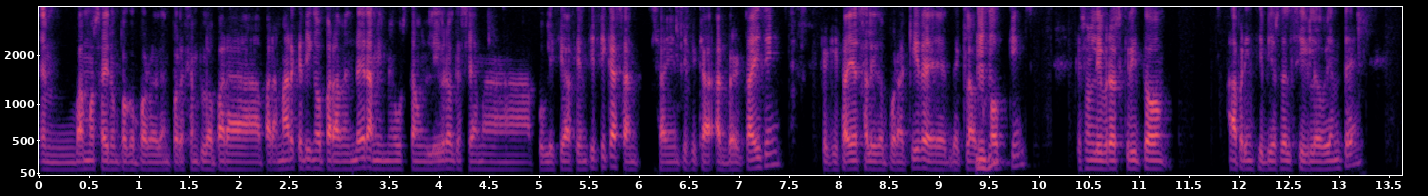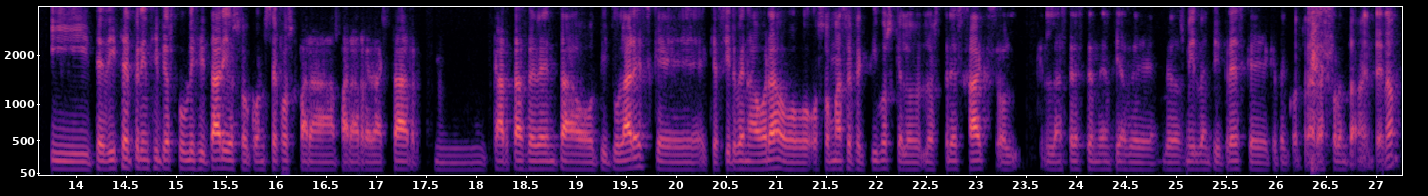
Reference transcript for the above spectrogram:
em, vamos a ir un poco por orden. Por ejemplo, para, para, marketing o para vender, a mí me gusta un libro que se llama Publicidad Científica, Scientific Advertising, que quizá haya salido por aquí, de, de Claude Hopkins, que es un libro escrito a principios del siglo XX y te dice principios publicitarios o consejos para, redactar mm, cartas de venta o titulares que, sirven ahora o, son más efectivos que los tres hacks o las tres tendencias de, 2023 que, que, te encontrarás prontamente, ¿no?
